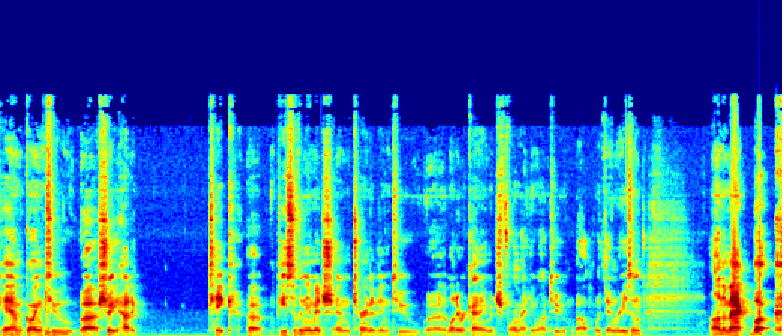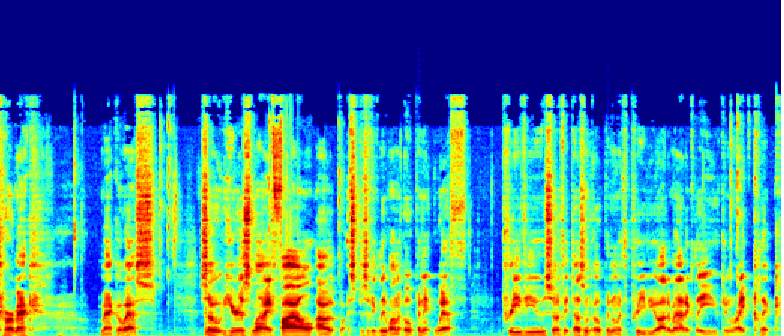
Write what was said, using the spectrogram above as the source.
Okay, I'm going to uh, show you how to take a piece of an image and turn it into uh, whatever kind of image format you want to, well, within reason, on the MacBook or Mac, Mac OS. So here's my file. I specifically want to open it with preview. So if it doesn't open with preview automatically, you can right click,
